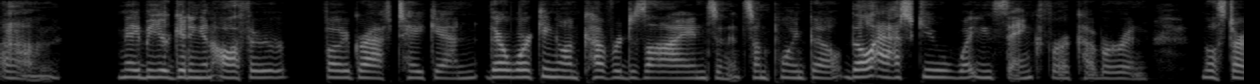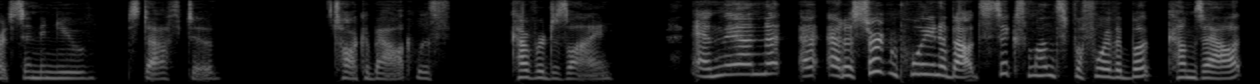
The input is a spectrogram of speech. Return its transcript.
Um, maybe you're getting an author photograph taken. They're working on cover designs, and at some point they'll they'll ask you what you think for a cover, and they'll start sending you stuff to talk about with cover design. And then at a certain point, about six months before the book comes out,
